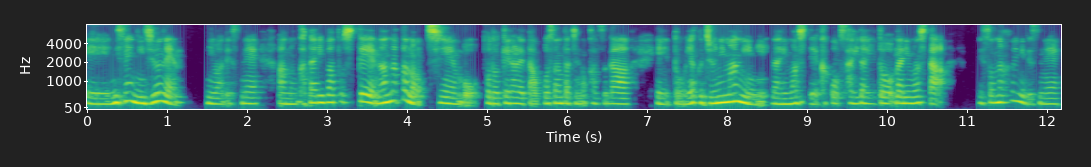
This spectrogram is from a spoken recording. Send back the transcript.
えー、2020年にはですね、あの語り場として何らかの支援を届けられたお子さんたちの数が、えーと約12万人になりまして、過去最大となりました。でそんな風にですね、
